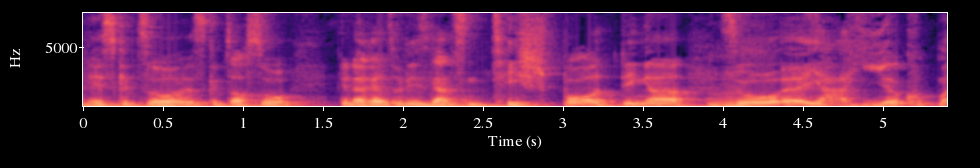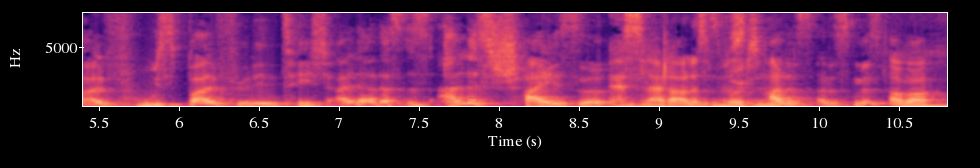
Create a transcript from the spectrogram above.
nee, es gibt so, es gibt auch so generell so diese ganzen Tischsport-Dinger. Mhm. So, äh, ja, hier, guck mal, Fußball für den Tisch, Alter, das ist alles scheiße. Das ist leider alles das ist Mist. Wirklich ne? alles, alles Mist. Aber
